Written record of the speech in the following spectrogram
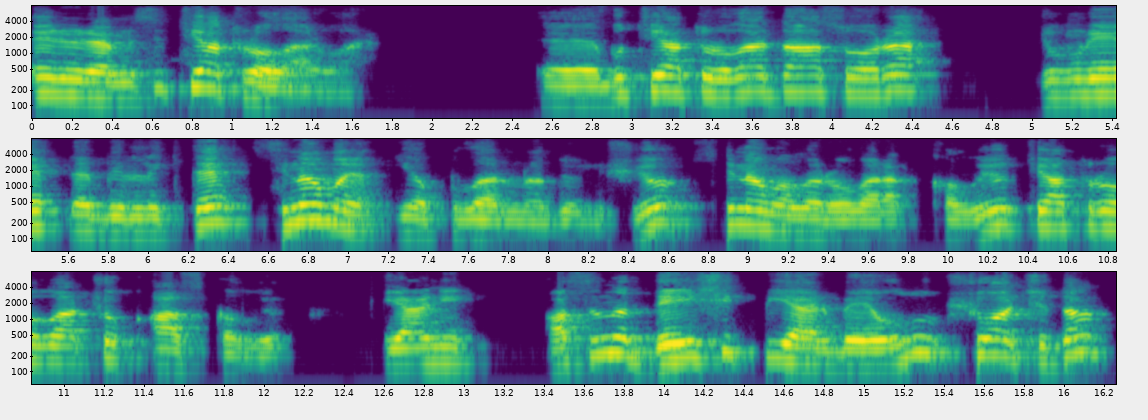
en önemlisi tiyatrolar var. E, bu tiyatrolar daha sonra Cumhuriyet'le birlikte sinema yapılarına dönüşüyor. Sinemalar olarak kalıyor. Tiyatrolar çok az kalıyor. Yani aslında değişik bir yer Beyoğlu. Şu açıdan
